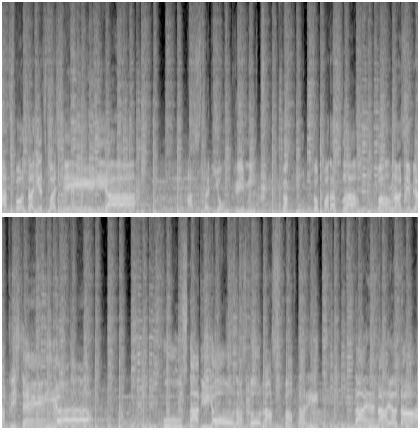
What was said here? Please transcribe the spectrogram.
от спорта нет спасения. А стадион гремит, как будто подошла волна земля трясения. У стадиона сто раз повторит стальная даль.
